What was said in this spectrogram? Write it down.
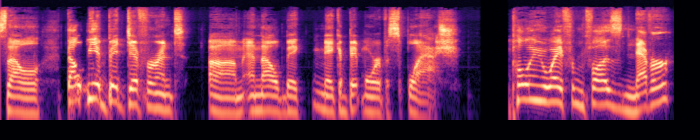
So that'll, that'll be a bit different. Um, and that'll make, make a bit more of a splash. Pulling away from fuzz, never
